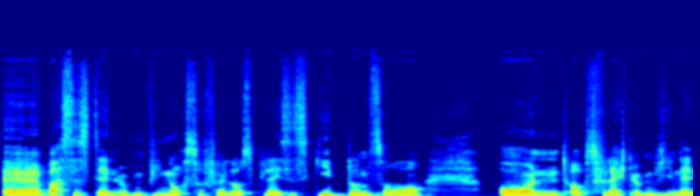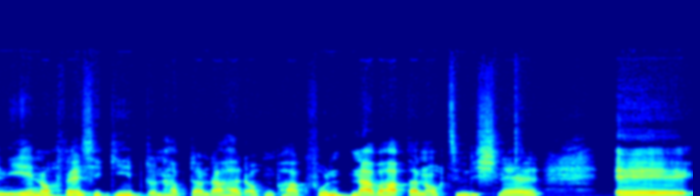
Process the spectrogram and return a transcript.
äh, was es denn irgendwie noch so für Lost Places gibt und so und ob's vielleicht irgendwie in der Nähe noch welche gibt und habe dann da halt auch 'n paar gefunden, aber habe dann auch ziemlich schnell, äh,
